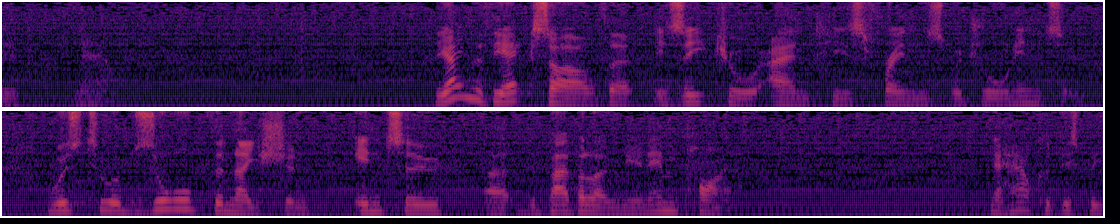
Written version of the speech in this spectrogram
live now? The aim of the exile that Ezekiel and his friends were drawn into was to absorb the nation into uh, the Babylonian Empire. Now, how could this be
